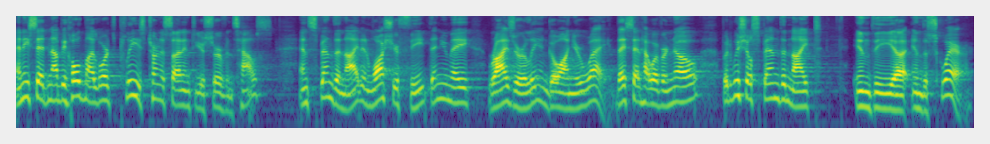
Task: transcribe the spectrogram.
and he said, now behold, my lords, please turn aside into your servant's house and spend the night and wash your feet, then you may rise early and go on your way. They said, however, no, but we shall spend the night in the, uh, in the square.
